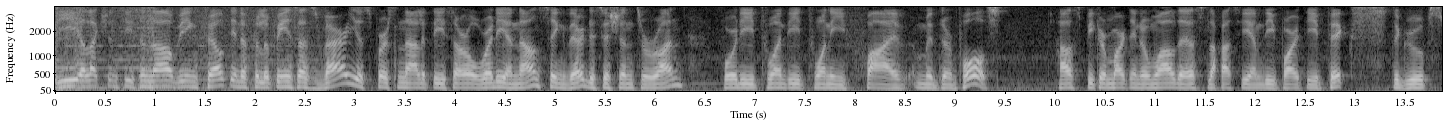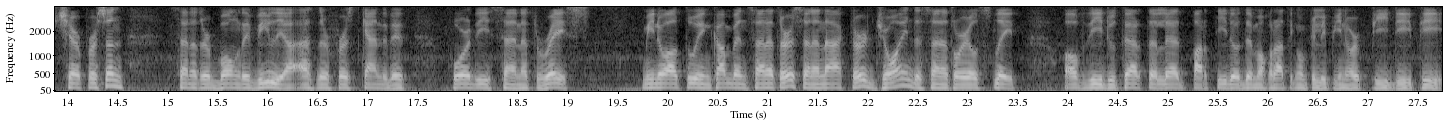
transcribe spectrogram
The election season now being felt in the Philippines as various personalities are already announcing their decision to run for the 2025 midterm polls. House Speaker Martin Romualdez, Lakas CMD party picks the group's chairperson, Senator Bong Revilla, as their first candidate for the Senate race. Meanwhile, two incumbent senators and an actor joined the senatorial slate of the Duterte-led Partido Democratico Filipino or PDP.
